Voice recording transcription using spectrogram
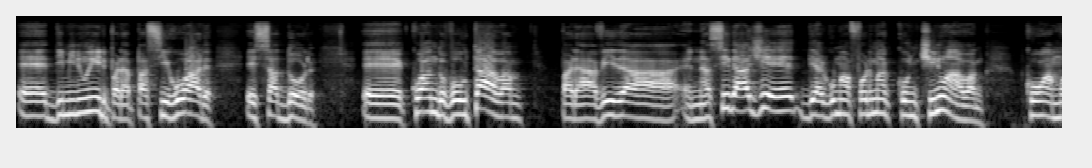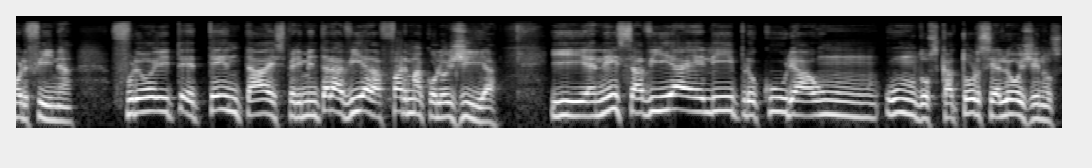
eh, disminuir, para apaciguar esa dor. Eh, cuando voltaban para la vida en la ciudad, de alguna forma continuaban con la morfina. Freud eh, tenta experimentar a vía la farmacología y en esa vía él procura un, uno de los 14 halógenos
